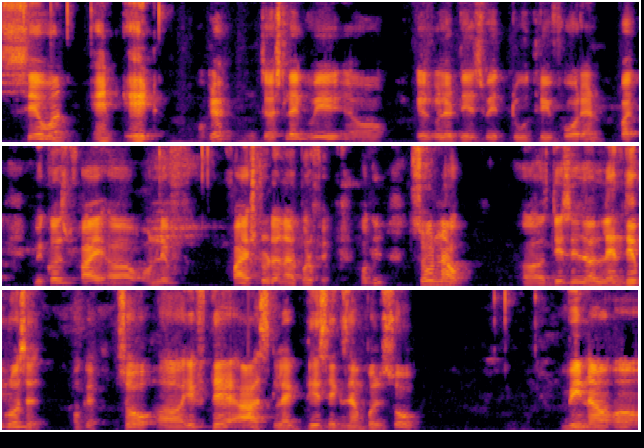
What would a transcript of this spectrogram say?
seven and 8 okay? Just like we uh, calculate this with 2 3 4 and 5 because 5 uh, only 5 students are perfect. Okay? So now uh, this is a lengthy process okay? So uh, if they ask like this example so we now uh,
